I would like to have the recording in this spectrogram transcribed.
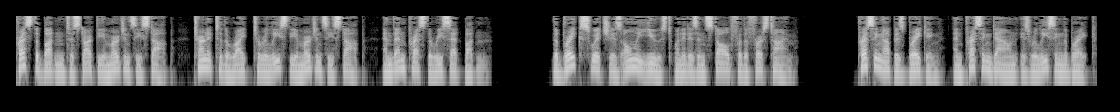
Press the button to start the emergency stop, turn it to the right to release the emergency stop, and then press the reset button. The brake switch is only used when it is installed for the first time. Pressing up is braking, and pressing down is releasing the brake.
